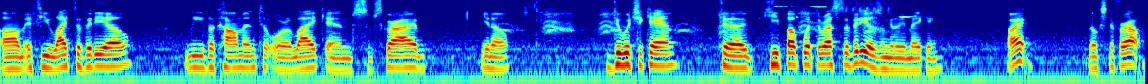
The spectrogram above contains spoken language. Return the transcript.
Um, if you like the video, leave a comment or a like and subscribe. You know, do what you can to keep up with the rest of the videos I'm going to be making. Alright, Milksniffer out.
